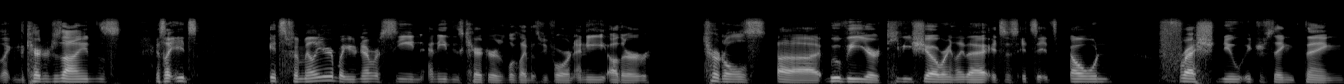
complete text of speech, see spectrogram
like the character designs. It's like it's it's familiar, but you've never seen any of these characters look like this before in any other Turtles uh, movie or TV show or anything like that. It's just it's its own fresh, new, interesting thing.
